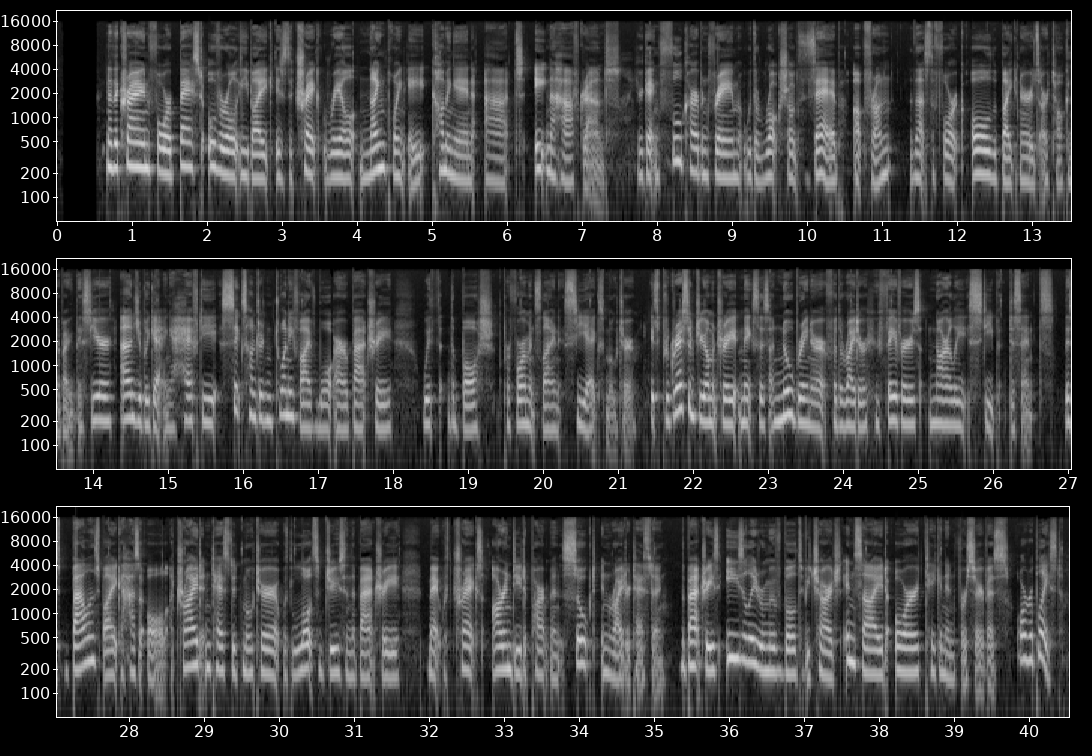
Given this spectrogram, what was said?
Now, the crown for best overall e bike is the Trek Rail 9.8, coming in at 8.5 grand. You're getting full carbon frame with a RockShox Zeb up front. That's the fork all the bike nerds are talking about this year. And you'll be getting a hefty 625 watt hour battery with the Bosch Performance Line CX motor. Its progressive geometry makes this a no-brainer for the rider who favours gnarly, steep descents. This balanced bike has it all, a tried and tested motor with lots of juice in the battery, met with Trek's R&D department soaked in rider testing. The battery is easily removable to be charged inside or taken in for service, or replaced.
